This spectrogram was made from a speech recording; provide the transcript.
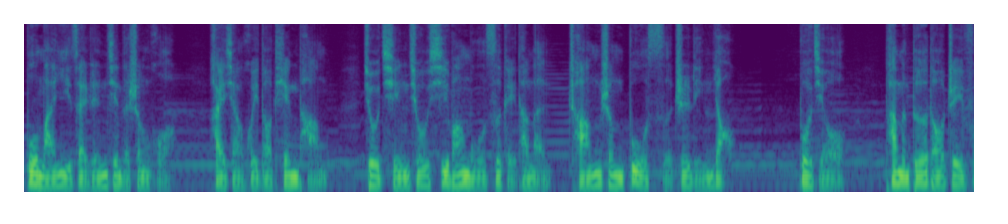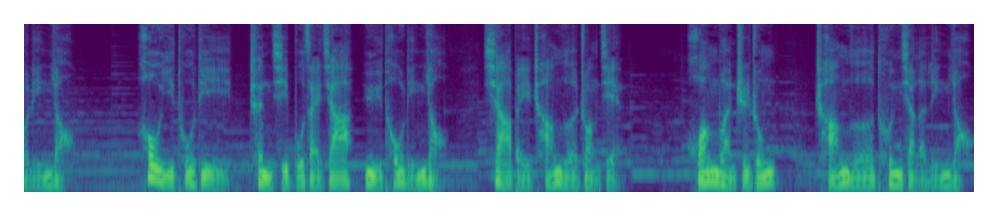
不满意在人间的生活，还想回到天堂，就请求西王母赐给他们长生不死之灵药。不久，他们得到这副灵药。后羿徒弟趁其不在家，欲偷灵药，恰被嫦娥撞见。慌乱之中，嫦娥吞下了灵药。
